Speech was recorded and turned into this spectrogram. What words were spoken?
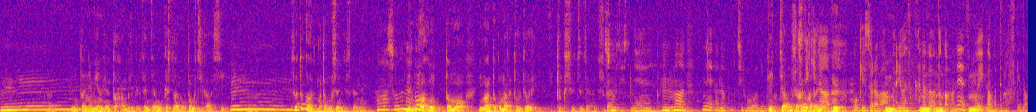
本当にミュンヘンとハンブルクで全然オーケストラの音も違うし、うん、そういうところはまた面白いんですけどね。あそうなん、ね、日本は本当もう今のところまだ東京極集中じゃないですか。そうですね、うん、うん、まあねあの地方にも素敵なオーケストラはあります、金沢とかもね、すごい頑張ってますけど、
